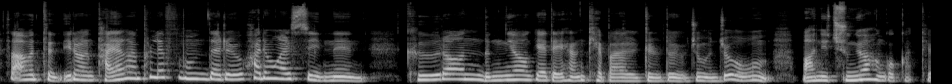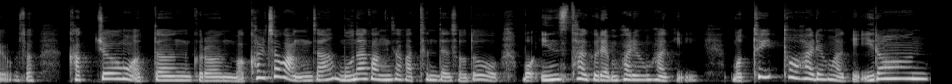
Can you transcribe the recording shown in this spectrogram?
그래서 아무튼 이런 다양한 플랫폼들을 활용할 수 있는 그런 능력에 대한 개발들도 요즘은 좀 많이 중요한 것 같아요. 그래서 각종 어떤 그런 뭐 컬처 강좌, 문화 강좌 같은 데서도 뭐 인스타그램 활용하기, 뭐 트위터 활용하기 이런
